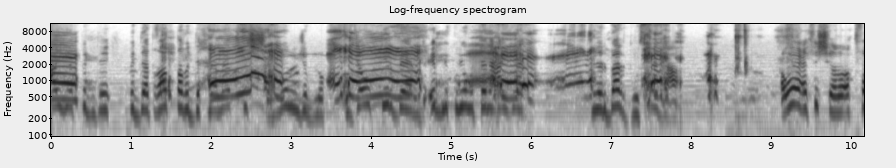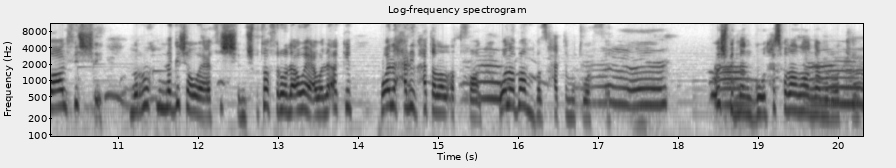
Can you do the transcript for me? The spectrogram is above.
أعيط. بدي بدي أتغطى. بدي حمامات فيش. نجيب له. الجو كثير بارد. ابني كل يوم التاني عيان. من البرد والسقعه اواعي فيش للاطفال فيش. بنروح بنلاقيش اواعي فيش. مش متوفر ولا اواعي ولا أكل ولا حليب حتى للأطفال ولا بامبز حتى متوفر. إيش بدنا نقول؟ حسبنا الله ونعم الوكيل.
